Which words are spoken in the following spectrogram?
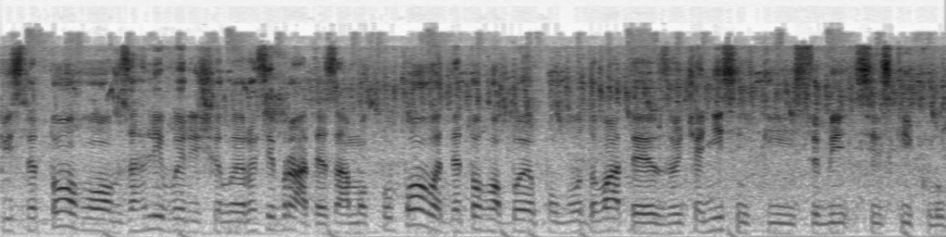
після того взагалі вирішили розібрати замок Попова для того, аби побудувати звичайнісінький собі сільський клуб.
